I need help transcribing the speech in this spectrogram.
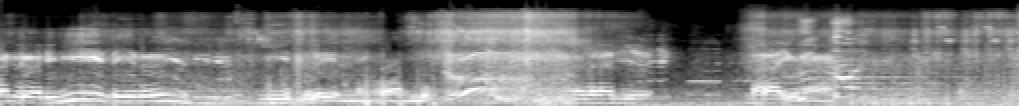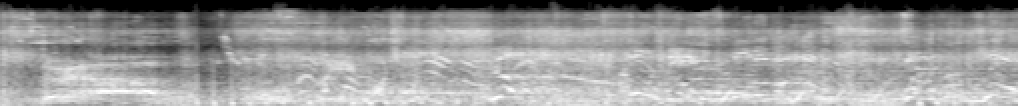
มันเกิดดิพี่ตีนึงยีดเลนมังกรบุกไม่เป็นไรพี่ได้อยู่นะตัว Defeated an enemy. Double kill.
